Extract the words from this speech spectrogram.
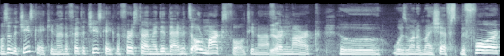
Also the cheesecake, you know, the feta cheesecake. The first time I did that, and it's all Mark's fault, you know. Our Yeah. friend Mark, who was one of my chefs before,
